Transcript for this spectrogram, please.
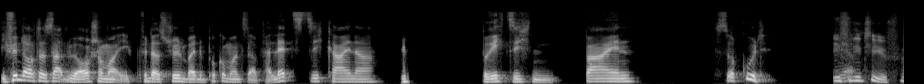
Ich finde auch, das hatten wir auch schon mal. Ich finde das schön bei den Pokémons, da verletzt sich keiner, bricht sich ein Bein. Ist doch gut. Definitiv.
